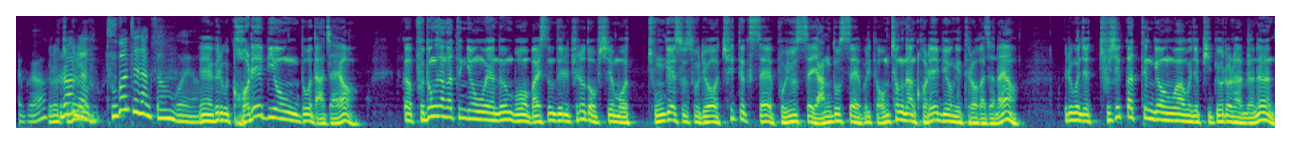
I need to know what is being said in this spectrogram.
그렇죠. 그러면 두 번째 장점은 뭐예요? 예, 그리고 거래 비용도 낮아요. 그러니까 부동산 같은 경우에는 뭐 말씀드릴 필요도 없이 뭐 중개 수수료, 취득세, 보유세, 양도세 뭐 이렇게 엄청난 거래 비용이 들어가잖아요. 그리고 이제 주식 같은 경우하고 이제 비교를 하면은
